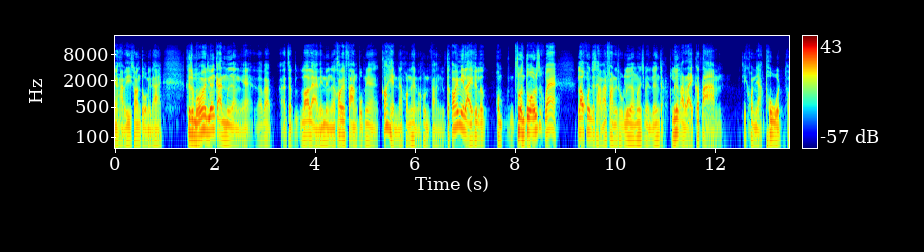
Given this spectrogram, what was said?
ยังหาวิธีซ่อนตัวไม่ได้ คือสมมติว่าเป็นเรื่องการเมืองอย่างเงี้ยแล้วแบบอาจจะล่อแหลมนิดหนึ่งแล้วเข้าไปฟังปุ๊บเนี่ยก็เห็นนะคนเห็นว่าคุณฟังอยู่ แต่ก็ไม่มีอะไรคือผมส่วนตัวรู้สึกว่า เราควรจะสามารถฟังได้ทุกเรื่องไม่ว่าจะเป็นเรื่องจากเรื่องอะไรก็ตาม ที่คนอยากพูดเรา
